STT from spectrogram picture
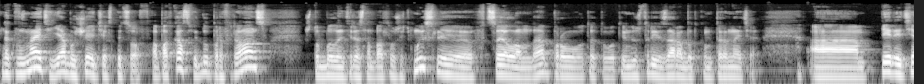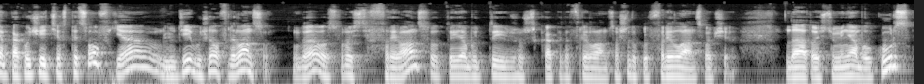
Как вы знаете, я обучаю тех спецов, а подкаст веду про фриланс, чтобы было интересно послушать мысли в целом, да, про вот эту вот индустрию заработка в интернете. А перед тем, как учить тех спецов, я людей обучал фрилансу. Да, вы спросите, фрилансу? Ты, ты, как это фриланс? А что такое фриланс вообще? Да, то есть у меня был курс,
